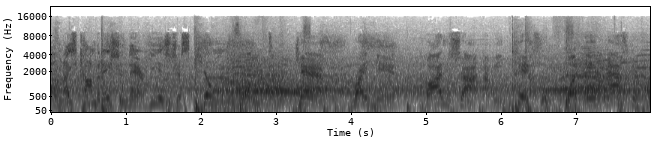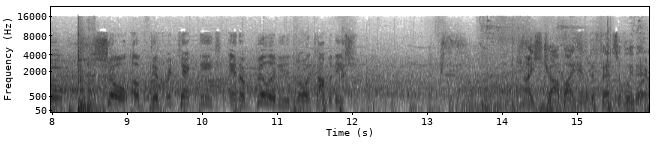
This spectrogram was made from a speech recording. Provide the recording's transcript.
Oh, nice combination there. He is just killing him with volume. Jab, right hand, body shot, I mean kicks. What a masterful show of different techniques and ability to throw in combination. Nice job by him defensively there.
